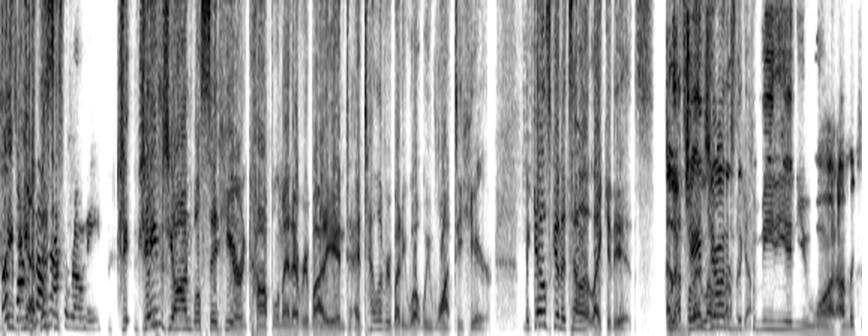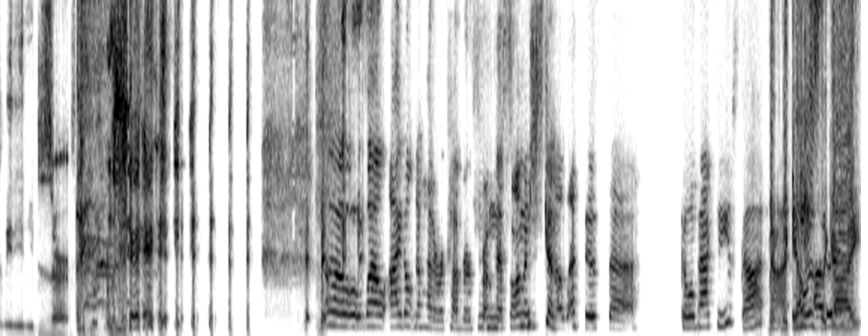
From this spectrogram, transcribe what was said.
Let's See, talk yeah, about this is- macaroni. J- James Yon will sit here and compliment everybody and, and tell everybody what we want to hear. Miguel's going to tell it like it is. And Look, that's what I James love Young about is the comedian you want. I'm the comedian you deserve. Oh well, I don't know how to recover from this, so I'm just gonna let this uh, go back to you, Scott. Mi- Uh, Miguel any is the other- guy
